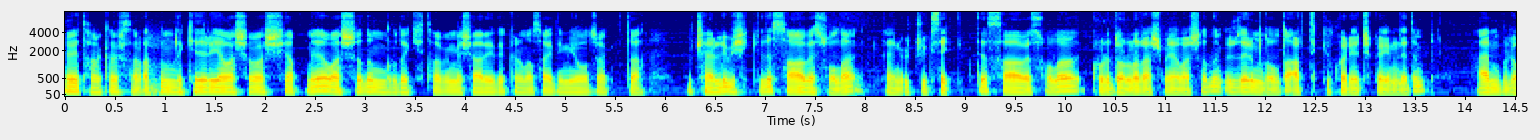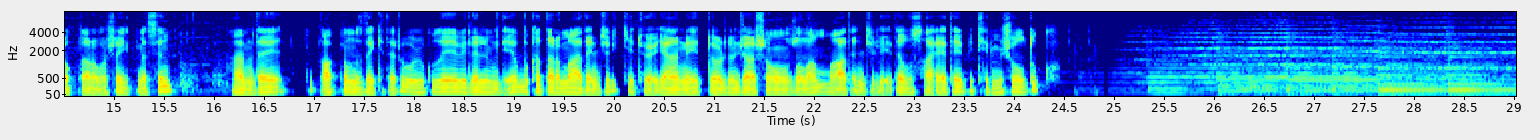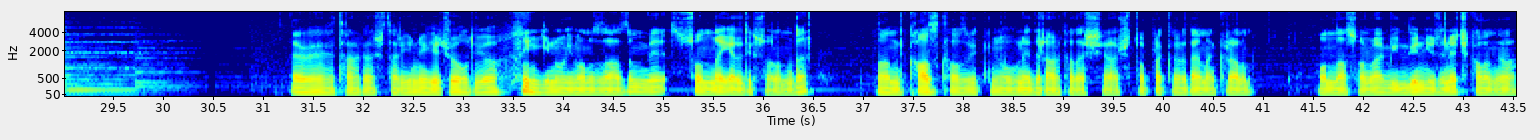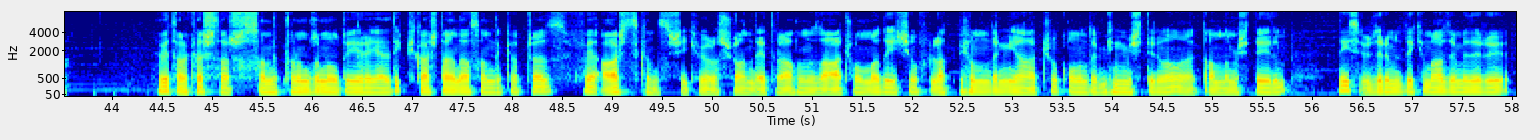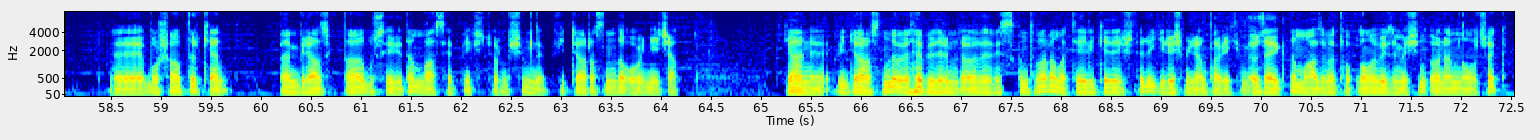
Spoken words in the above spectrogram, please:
Evet arkadaşlar aklımdakileri yavaş yavaş yapmaya başladım. Buradaki tabii meşaleyi de kırmasaydım iyi olacaktı da üçerli bir şekilde sağa ve sola yani üç yükseklikte sağa ve sola koridorlar açmaya başladım. Üzerim doldu artık yukarıya çıkayım dedim. Hem bloklar boşa gitmesin hem de aklımızdakileri uygulayabilelim diye bu kadar madencilik yetiyor. Yani dördüncü aşamamız olan madenciliği de bu sayede bitirmiş olduk. Evet arkadaşlar yine gece oluyor. yine uyumamız lazım ve sonuna geldik sonunda. Lan kaz kaz bitmiyor bu nedir arkadaş ya. Şu toprakları da hemen kıralım. Ondan sonra bir gün yüzüne çıkalım değil mi? Evet arkadaşlar sandıklarımızın olduğu yere geldik. Birkaç tane daha sandık yapacağız ve ağaç sıkıntısı çekiyoruz. Şu anda etrafımızda ağaç olmadığı için fırlat biyomunda niye ağaç yok onu da bilmiş ama anlamış değilim. Neyse üzerimizdeki malzemeleri e, boşaltırken ben birazcık daha bu seriden bahsetmek istiyorum. Şimdi video arasında oynayacağım. Yani video arasında ölebilirim de öyle bir sıkıntı var ama tehlikeli işlere girişmeyeceğim tabii ki. Özellikle malzeme toplama bizim için önemli olacak.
